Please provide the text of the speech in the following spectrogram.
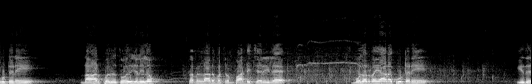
கூட்டணி நாற்பது தொகுதிகளிலும் தமிழ்நாடு மற்றும் பாண்டிச்சேரியில முதன்மையான கூட்டணி. இது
